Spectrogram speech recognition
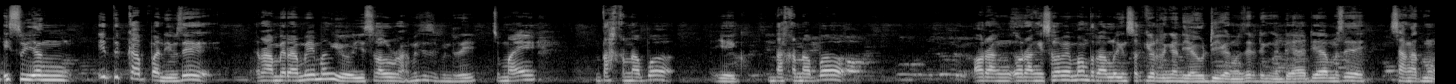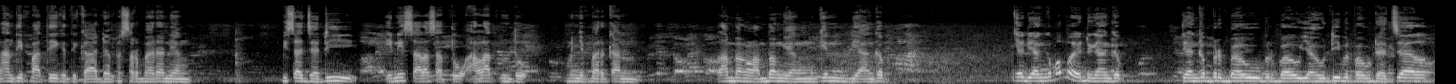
Isu yang itu kapan ya? Saya rame-rame emang yo ya selalu rame sih sebenarnya. Cuma eh, entah kenapa ya entah kenapa orang orang Islam memang terlalu insecure dengan Yahudi kan maksudnya dengan dia dia mesti sangat mengantipati ketika ada peserbaran yang bisa jadi ini salah satu alat untuk menyebarkan lambang-lambang yang mungkin dianggap ya dianggap apa ya dianggap dianggap berbau berbau Yahudi berbau Dajjal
